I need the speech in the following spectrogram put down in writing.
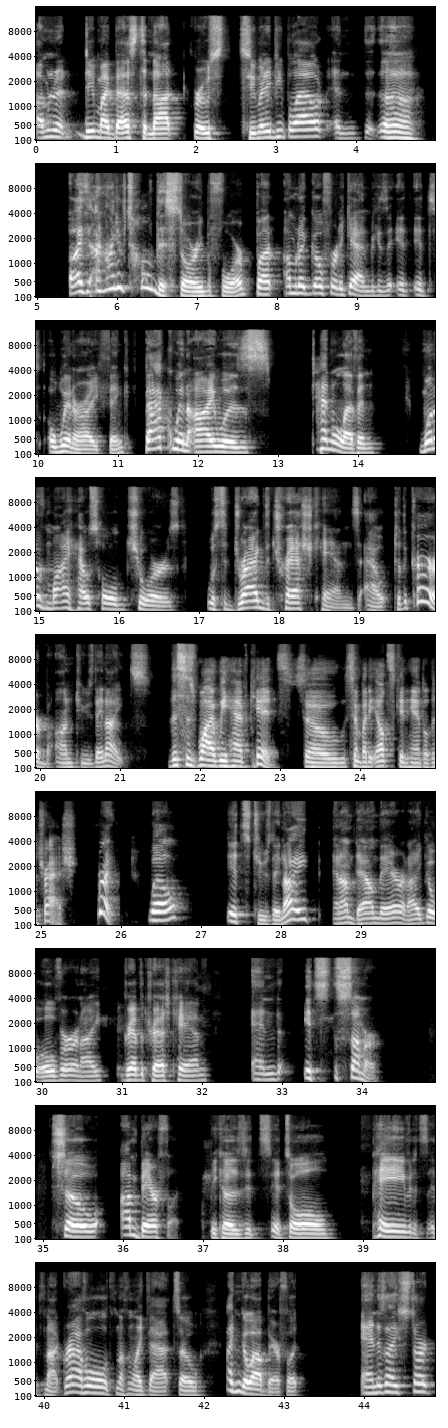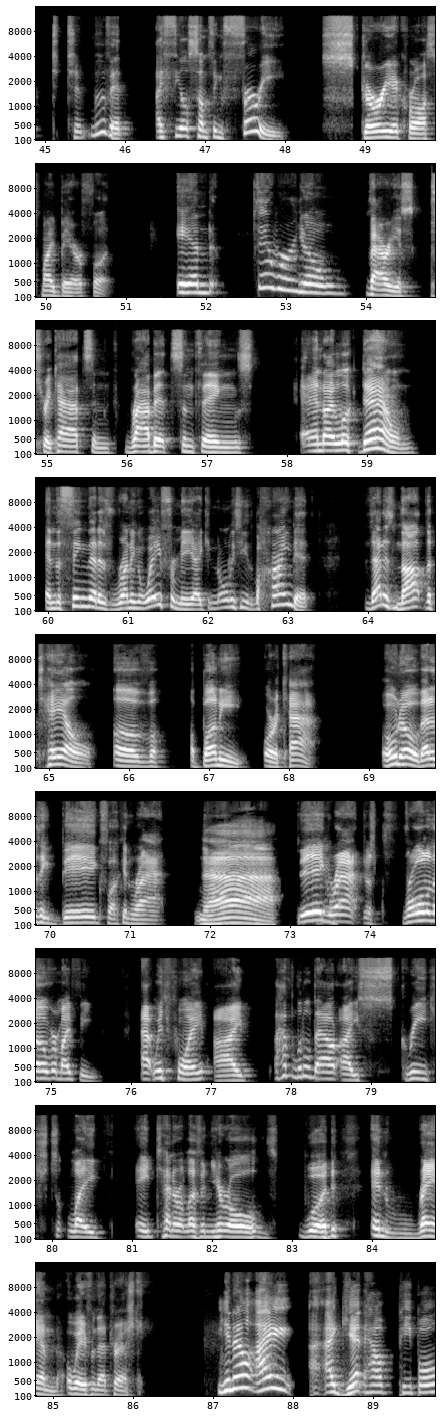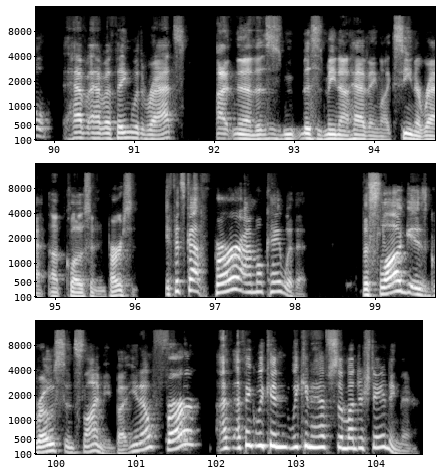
I'm gonna do my best to not gross too many people out, and uh, I I might have told this story before, but I'm gonna go for it again because it, it's a winner. I think back when I was 10, 11, one of my household chores was to drag the trash cans out to the curb on Tuesday nights. This is why we have kids, so somebody else can handle the trash. Right. Well, it's Tuesday night and I'm down there and I go over and I grab the trash can and it's the summer. So I'm barefoot because it's it's all paved, it's it's not gravel, it's nothing like that. So I can go out barefoot. And as I start t- to move it, I feel something furry scurry across my bare foot. And there were, you know, various stray cats and rabbits and things and I look down, and the thing that is running away from me, I can only see behind it. That is not the tail of a bunny or a cat. Oh no, that is a big fucking rat. Ah, Big rat just rolling over my feet. At which point, I have little doubt I screeched like a 10 or 11 year old would and ran away from that trash can. you know, I I get how people have have a thing with rats. I, no, this is this is me not having like seen a rat up close and in person. If it's got fur, I'm okay with it. The slug is gross and slimy, but you know, fur, I, I think we can we can have some understanding there.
